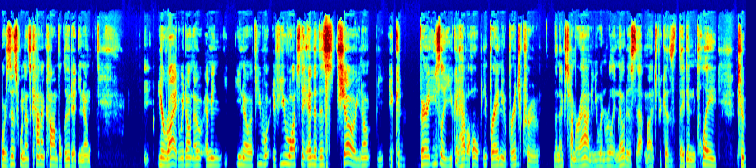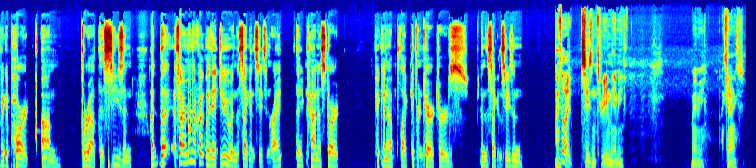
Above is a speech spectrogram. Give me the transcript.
Whereas this one is kind of convoluted. You know, you're right. We don't know. I mean, you know, if you if you watch the end of this show, you don't. It could very easily you could have a whole brand new bridge crew the next time around, and you wouldn't really notice that much because they didn't play too big a part um, throughout this season. I, the, if I remember correctly, they do in the second season, right? They kind of start picking up like different characters in the second season. I feel like season three, maybe, maybe I can't. actually.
